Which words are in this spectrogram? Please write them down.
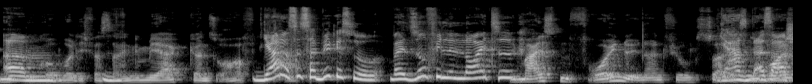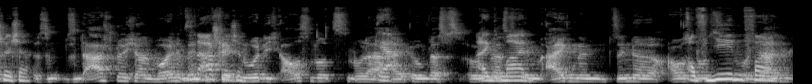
mitbekommen, wollte ich fast sagen, gemerkt, ganz oft. Ja, das ist halt wirklich so, weil so viele Leute. Die meisten Freunde in Anführungszeichen. Ja, sind wollen- Arschlöcher. Sind, sind Arschlöcher und wollen im Endeffekt nur dich ausnutzen oder Ja. halt irgendwas, irgendwas Allgemein. im eigenen Sinne ausnutzen. Auf jeden und Fall.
